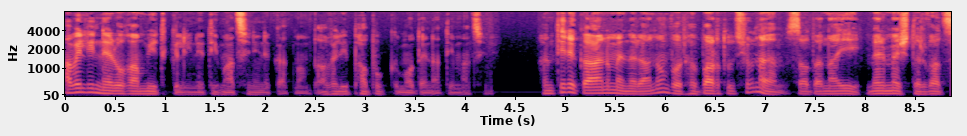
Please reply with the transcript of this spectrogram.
ավելի ներողամիտ կլինի դիմացինի նկատմամբ, ավելի փափուկ կմոտենա դիմացինին։ Խնդիրը կայանում է նրանում, որ հպարտությունը, սատանայի մեր մեջ դրված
